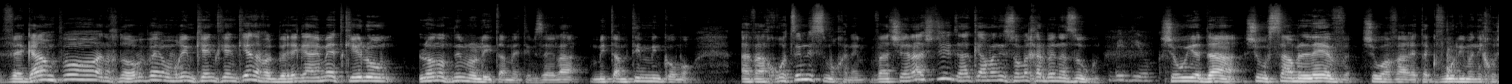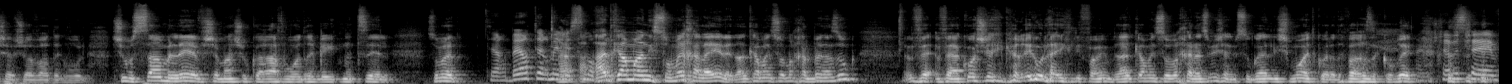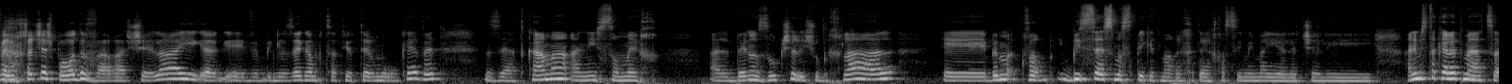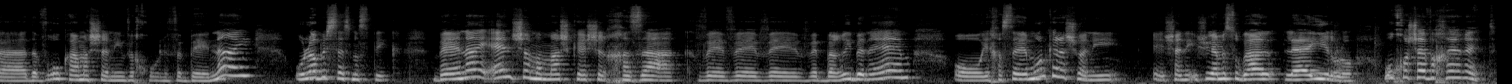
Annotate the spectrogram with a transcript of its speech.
וגם פה אנחנו הרבה פעמים אומרים כן, כן, כן, אבל ברגע האמת כאילו לא נותנים לו להתעמת עם זה, אלא מתעמתים במקומו. אבל אנחנו רוצים לסמוך עליהם. והשאלה השלישית זה עד כמה אני סומך על בן הזוג. בדיוק. שהוא ידע, שהוא שם לב שהוא עבר את הגבול, אם אני חושב שהוא עבר את הגבול. שהוא שם לב שמשהו קרה והוא עוד רגע יתנצל. זאת אומרת... זה הרבה יותר מלסמוך. עד כמה אני סומך על הילד, עד כמה אני סומך על בן הזוג, והקושי העיקרי אולי לפעמים, ועד כמה אני סומך על עצמי שאני מסוגל לשמוע את כל הדבר הזה קורה. אני חושבת ש... ואני חושבת שיש פה עוד דבר, השאלה היא, ובגלל זה גם קצת יותר מורכבת, זה עד כמה אני סומך על בן הזוג שלי שהוא בכלל אה, כבר ביסס מספיק את מערכת היחסים עם הילד שלי. אני מסתכלת מהצד, עברו כמה שנים וכולי, ובעיניי הוא לא ביסס מספיק. בעיניי אין שם ממש קשר חזק ובריא ביניהם, או יחסי אמון כאלה שאני, שאני, שהוא יהיה מסוגל להעיר לו. הוא חושב אחרת.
